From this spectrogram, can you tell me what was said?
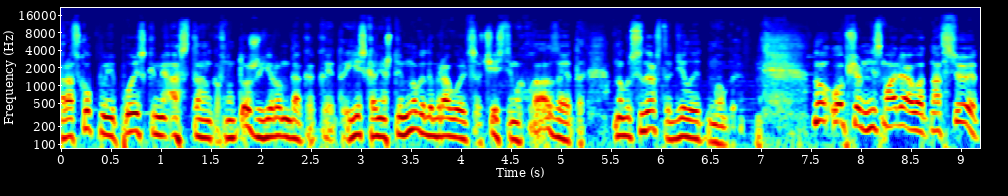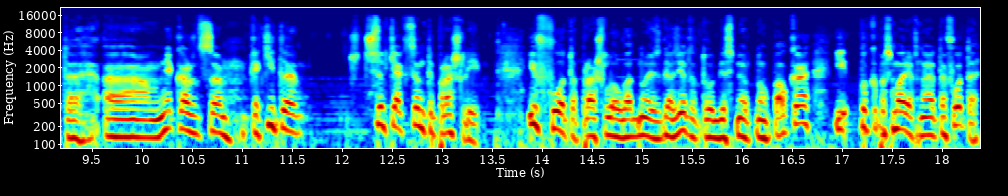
раскопками, поисками останков. Ну, тоже ерунда какая-то. Есть, конечно, и много добровольцев, честь им и хвала за это, но государство делает многое. Ну, в общем, несмотря вот на все это, а, мне кажется, какие-то все-таки акценты прошли. И фото прошло в одной из газет этого бессмертного полка. И только посмотрев на это фото,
